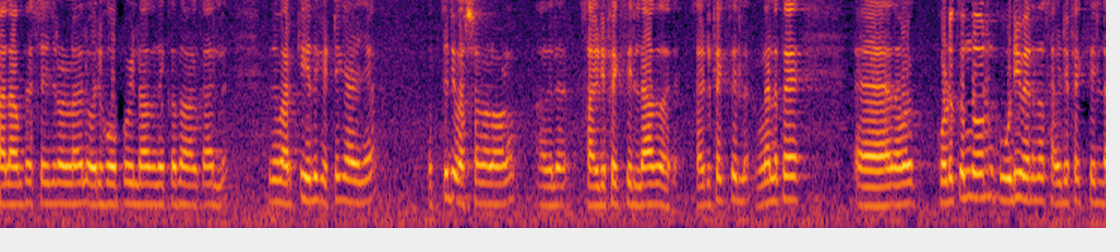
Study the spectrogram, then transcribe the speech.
നാലാമത്തെ സ്റ്റേജിലുള്ളതിൽ ഒരു ഹോപ്പും ഇല്ലാതെ നിൽക്കുന്ന ആൾക്കാരിൽ ഇത് വർക്ക് ചെയ്ത് കിട്ടിക്കഴിഞ്ഞാൽ ഒത്തിരി വർഷങ്ങളോളം അതിൽ സൈഡ് ഇഫക്ട്സ് ഇല്ലാതെ തന്നെ. സൈഡ് ഇഫക്ട്സ് ഇല്ല അങ്ങനത്തെ നമ്മൾ കൊടുക്കുന്നതോറും കൂടി വരുന്ന സൈഡ് ഇഫക്ട്സ് ഇല്ല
